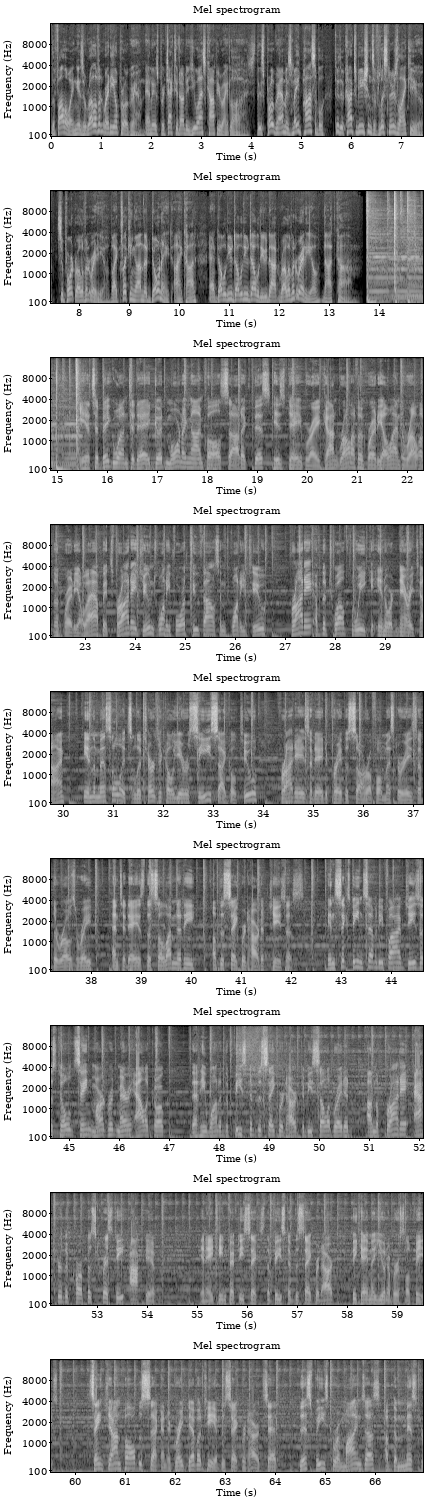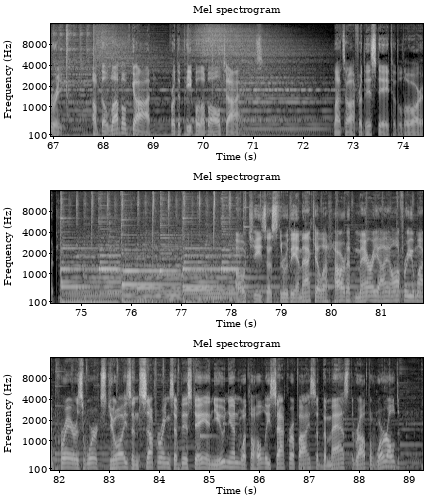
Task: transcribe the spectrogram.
The following is a relevant radio program and is protected under U.S. copyright laws. This program is made possible through the contributions of listeners like you. Support Relevant Radio by clicking on the donate icon at www.relevantradio.com. It's a big one today. Good morning. I'm Paul Sadek. This is Daybreak on Relevant Radio and the Relevant Radio app. It's Friday, June 24th, 2022. Friday of the 12th week in Ordinary Time. In the Missal, it's Liturgical Year C, Cycle 2. Friday is a day to pray the sorrowful mysteries of the Rosary, and today is the Solemnity of the Sacred Heart of Jesus. In 1675, Jesus told St. Margaret Mary Alacoque that he wanted the Feast of the Sacred Heart to be celebrated on the Friday after the Corpus Christi octave. In 1856, the Feast of the Sacred Heart became a universal feast. St. John Paul II, a great devotee of the Sacred Heart, said, This feast reminds us of the mystery of the love of God for the people of all times. Let's offer this day to the Lord. Oh, Jesus, through the Immaculate Heart of Mary, I offer you my prayers, works, joys, and sufferings of this day in union with the holy sacrifice of the Mass throughout the world.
